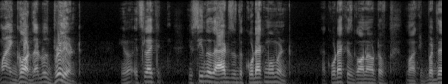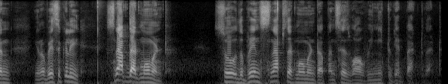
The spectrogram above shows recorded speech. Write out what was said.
my god that was brilliant you know it is like you seen those ads of the Kodak moment Kodak has gone out of market, but then you know basically snap that moment. So, the brain snaps that moment up and says wow we need to get back to that,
